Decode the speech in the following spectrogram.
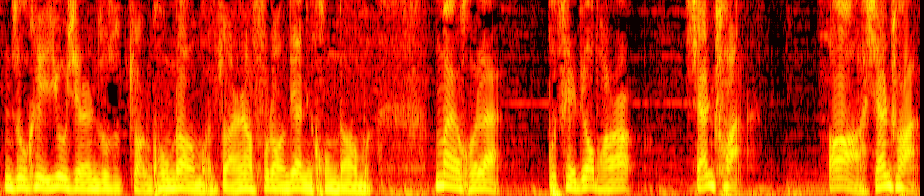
你就可以有些人就是钻空档嘛，钻人家服装店的空档嘛，买回来不拆吊牌先穿，啊，先穿，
